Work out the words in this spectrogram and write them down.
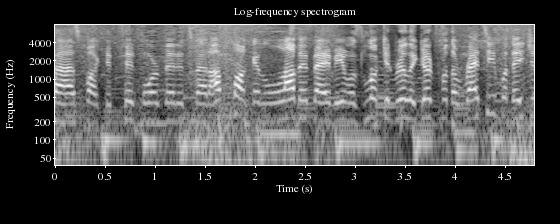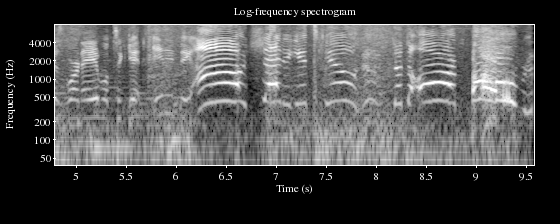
past fucking 10 more minutes, man. I fucking love it, baby. It was looking really good for the red team, but they just weren't able to get anything. Oh, shit, he gets killed. The, the orb, boom,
